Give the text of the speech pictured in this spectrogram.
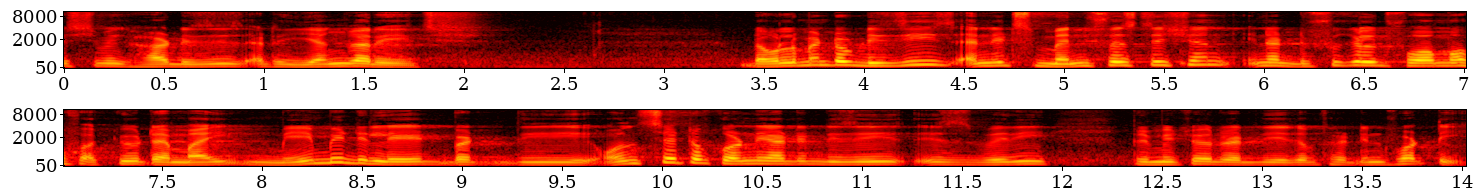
ischemic heart disease at a younger age. Development of disease and its manifestation in a difficult form of acute MI may be delayed, but the onset of coronary artery disease is very premature at the age of 13, 40.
